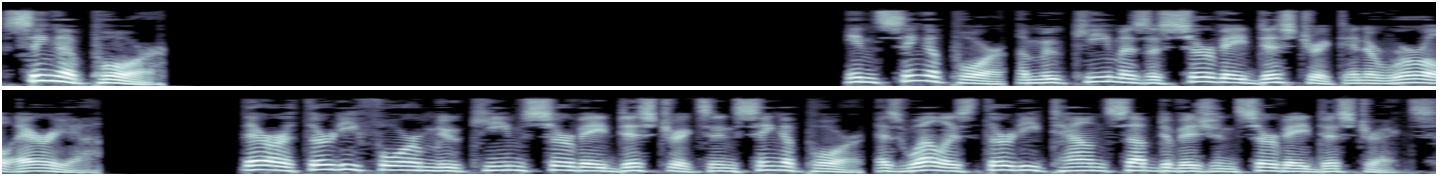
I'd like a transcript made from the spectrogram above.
Singapore In Singapore, a mukim is a survey district in a rural area. There are 34 mukim survey districts in Singapore, as well as 30 town subdivision survey districts.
